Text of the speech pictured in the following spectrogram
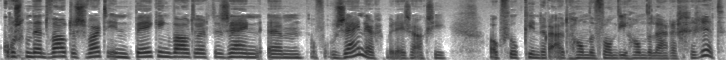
Correspondent Wouter Zwart in Peking. Wouter, er zijn, um, of zijn er bij deze actie ook veel kinderen uit handen van die handelaren gered?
